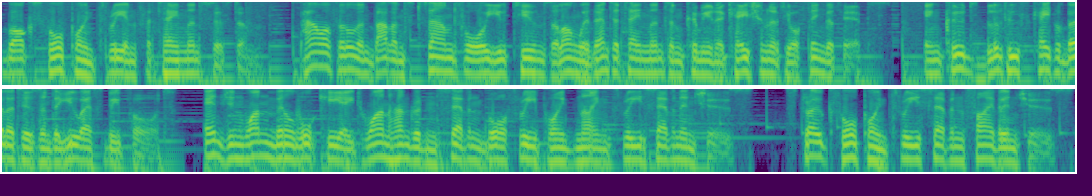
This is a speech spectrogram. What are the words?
Box 4.3 infotainment system. Powerful and balanced sound for you tunes along with entertainment and communication at your fingertips. Includes Bluetooth capabilities and a USB port. Engine 1 Milwaukee 8 107 bore 3.937 inches. Stroke 4.375 inches.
